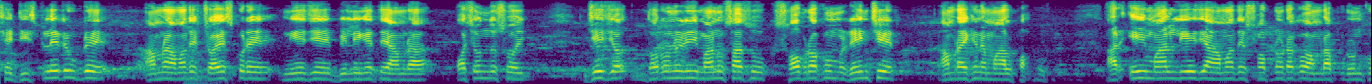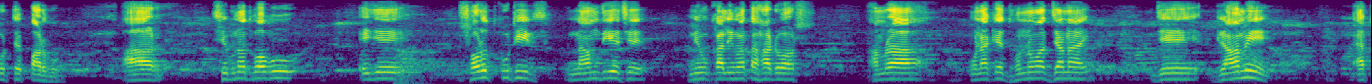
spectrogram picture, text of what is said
সেই ডিসপ্লের উপরে আমরা আমাদের চয়েস করে নিয়ে যে বিল্ডিংয়েতে আমরা পছন্দসই যে ধরনেরই মানুষ আসুক, সব রকম রেঞ্জের আমরা এখানে মাল পাবো। আর এই মাল নিয়ে যে আমাদের স্বপ্নটাকেও আমরা পূরণ করতে পারব। আর শিবনাথ বাবু এই যে শরৎ কুটির নাম দিয়েছে, নিউ কালীমাতা হার্ডওয়ার্স আমরা ওনাকে ধন্যবাদ জানাই যে গ্রামে এত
